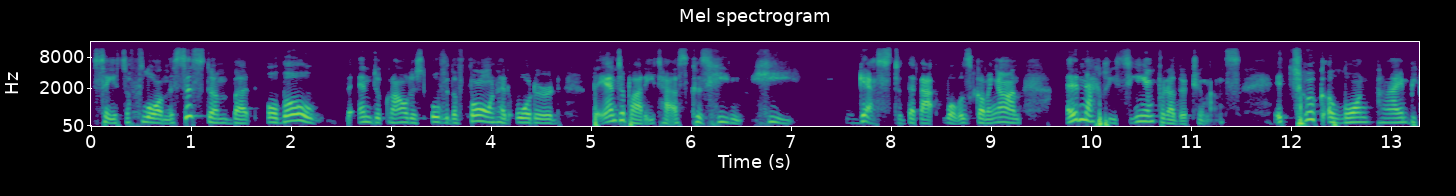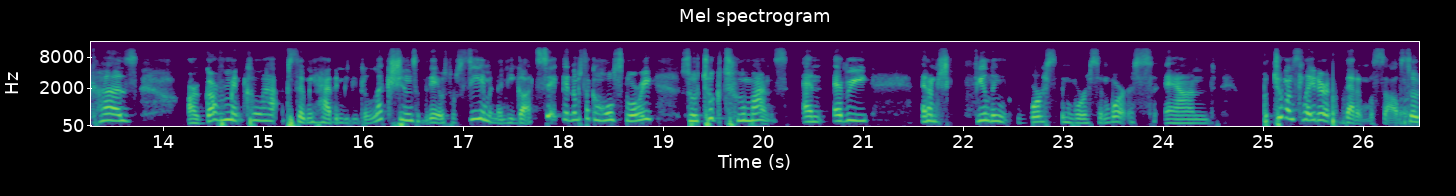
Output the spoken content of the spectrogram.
say it's a flaw in the system, but although the endocrinologist over the phone had ordered the antibody test because he he guessed that that what was going on i didn't actually see him for another two months. It took a long time because our government collapsed and we had immediate elections and the day i was supposed to see him and then he got sick and it was like a whole story. So it took two months and every and i'm just feeling worse and worse and worse. And but two months later, that it was solved. So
